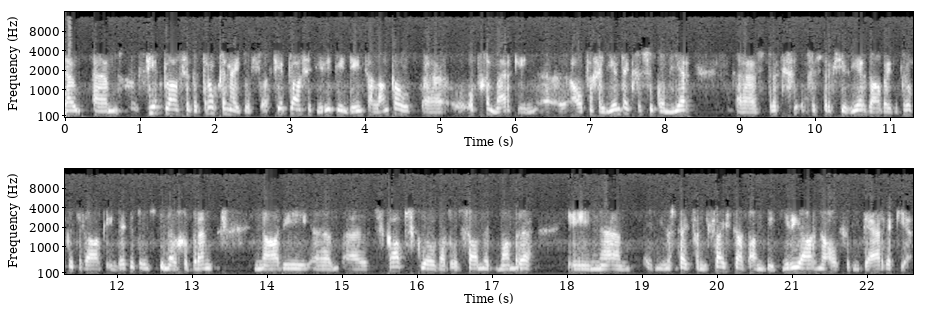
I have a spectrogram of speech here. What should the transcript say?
Nou ehm um, veeplase betrokkenheid of uh, veeplase het hierdie tendens al lankal uh, opgemerk en uh, al vir geleentheid gesoek om meer uh strik gestruktureer daarbey betrokke te raak en dit het ons toe nou gebring na die ehm uh, uh, skaapskool wat ons saam met Mamre en ehm um, die Universiteit van die Vrystaat aanbied hierdie jaar nou al vir die derde keer.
